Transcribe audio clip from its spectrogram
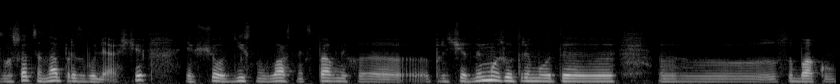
залишатися на призволяще. Якщо дійсно власник з певних е, причин не може отримувати е, собаку,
